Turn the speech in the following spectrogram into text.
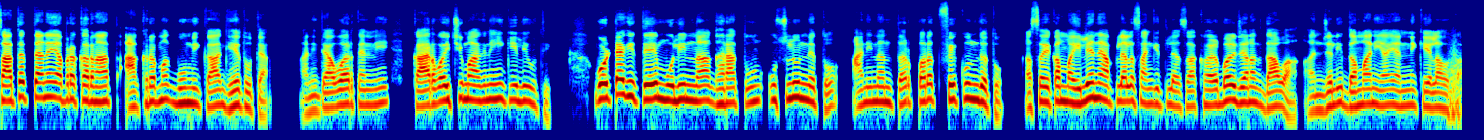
सातत्याने या प्रकरणात आक्रमक भूमिका घेत होत्या. आणि त्यावर त्यांनी कारवाईची मागणीही केली होती. गोट्या गीते मुलींना घरातून उचलून नेतो आणि नंतर परत फेकून देतो. असं एका महिलेने आपल्याला सांगितल्याचा खळबळजनक दावा अंजली दमानिया यांनी केला होता.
